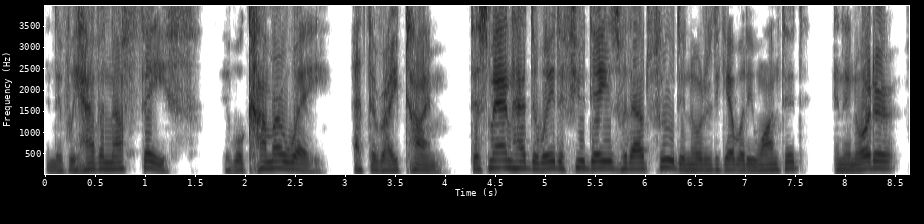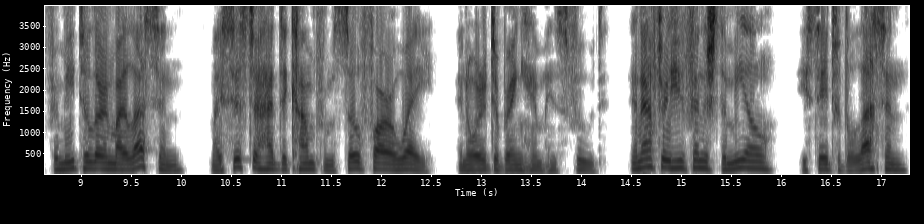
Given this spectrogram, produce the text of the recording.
and if we have enough faith, it will come our way at the right time. This man had to wait a few days without food in order to get what he wanted, and in order for me to learn my lesson, my sister had to come from so far away in order to bring him his food. And after he finished the meal, he stayed for the lesson,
